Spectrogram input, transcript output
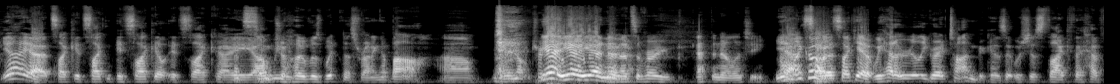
yeah, yeah, it's like it's like it's like a it's like a That's so um, weird. Jehovah's Witness running a bar. Um, not true. Yeah, yeah, yeah. No, Yeah. that's a very apt analogy. Yeah, oh my so god! it's like yeah, we had a really great time because it was just like they have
